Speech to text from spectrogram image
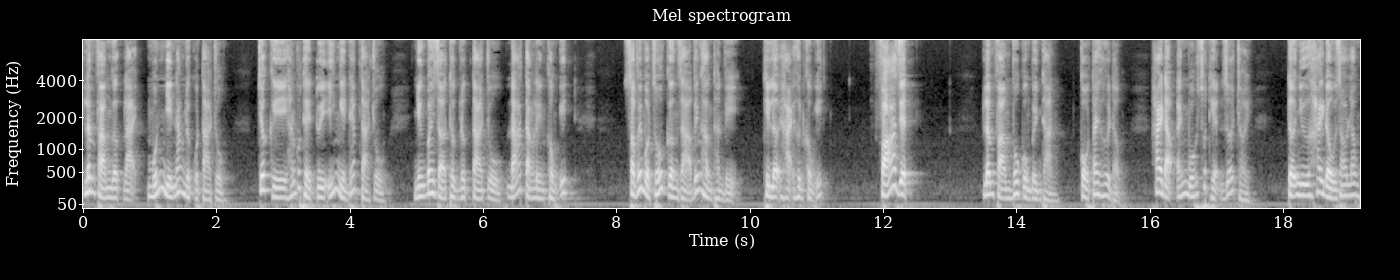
Lâm Phạm ngược lại muốn nhìn năng lực của tà chủ. Trước khi hắn có thể tùy ý nghiền ép tà chủ, Nhưng bây giờ thực lực tà chủ đã tăng lên không ít. So với một số cường giả vĩnh hằng thần vị, Thì lợi hại hơn không ít. Phá diệt! Lâm Phạm vô cùng bình thản, Cổ tay hơi động, Hai đạo ánh búa xuất hiện giữa trời, Tựa như hai đầu dao long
